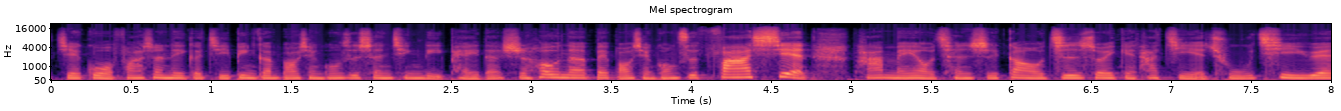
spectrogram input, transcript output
结果发生了一个疾病，跟保险公司申请理赔的时候呢，被保险公司发现他没有诚实告知，所以给他解除契约。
